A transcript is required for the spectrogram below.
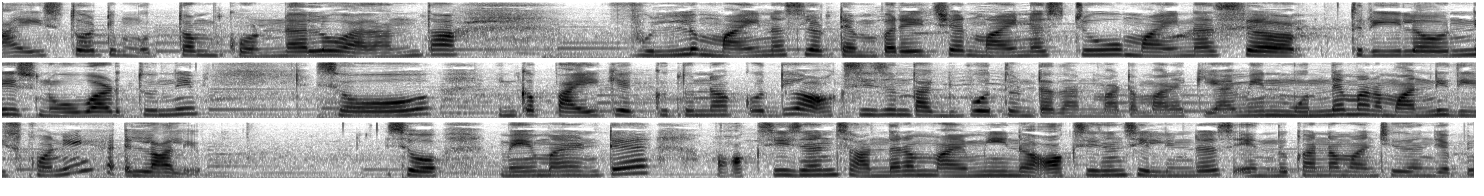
ఐస్ తోటి మొత్తం కొండలు అదంతా ఫుల్ మైనస్లో టెంపరేచర్ మైనస్ టూ మైనస్ త్రీలో ఉంది స్నో పడుతుంది. సో ఇంకా పైకి ఎక్కుతున్న కొద్దీ ఆక్సిజన్ తగ్గిపోతుంటుంది అనమాట మనకి. ఐ మీన్ ముందే మనం అన్నీ తీసుకొని వెళ్ళాలి. సో మేమంటే ఆక్సిజన్స్ అందరం ఐ మీన్ ఆక్సిజన్ సిలిండర్స్ ఎందుకన్నా మంచిదని చెప్పి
